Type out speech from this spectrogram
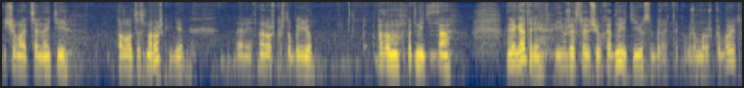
Еще моя цель найти болото с морожкой, где далее есть морожка, чтобы ее потом подметить на навигаторе и уже в следующие выходные идти ее собирать, так как уже морожка будет.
